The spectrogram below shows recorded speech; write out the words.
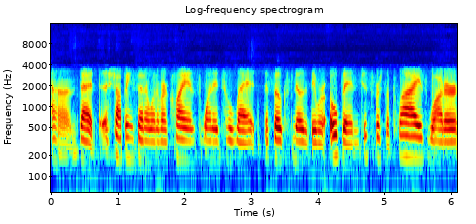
Um, that a shopping center, one of our clients wanted to let the folks know that they were open just for supplies, water,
